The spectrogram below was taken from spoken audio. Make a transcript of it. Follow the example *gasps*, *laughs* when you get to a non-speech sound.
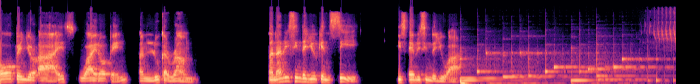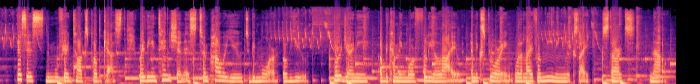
open your eyes wide open and look around. And everything that you can see is everything that you are. This is the Mofjärd Talks podcast, where the intention is to empower you to be more of you. Your journey of becoming more fully alive and exploring what a life of meaning looks like starts now.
